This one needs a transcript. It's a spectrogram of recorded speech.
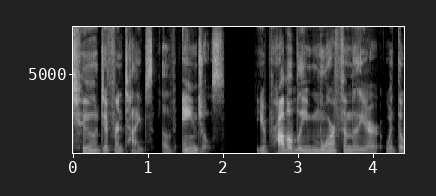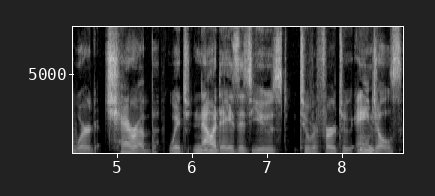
two different types of angels. You're probably more familiar with the word cherub, which nowadays is used to refer to angels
